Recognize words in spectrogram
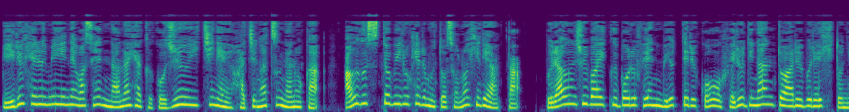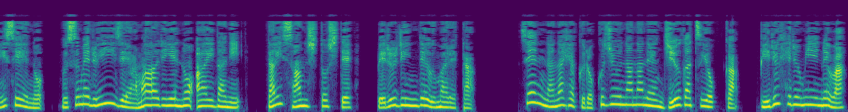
ビルヘルミーネは1751年8月7日、アウグスト・ビルヘルムとその日であった、ブラウンシュバイク・ボルフェン・ビュッテル公フェルディナント・アルブレヒト2世の娘ルイーゼ・アマーリエの間に、第三子としてベルリンで生まれた。1767年10月4日、ビルヘルミーネは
